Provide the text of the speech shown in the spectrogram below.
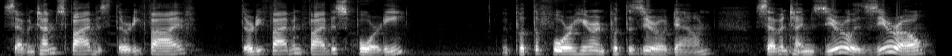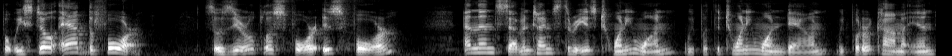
7 times 5 is 35. 35 and 5 is 40. We put the 4 here and put the 0 down. 7 times 0 is 0, but we still add the 4. So 0 plus 4 is 4. And then 7 times 3 is 21. We put the 21 down. We put our comma in.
